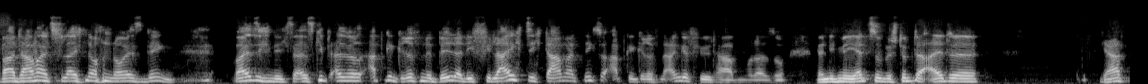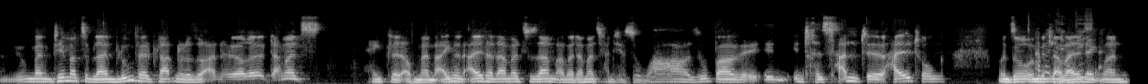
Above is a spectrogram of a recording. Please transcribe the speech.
war damals vielleicht noch ein neues Ding. Weiß ich nicht. Es gibt also abgegriffene Bilder, die vielleicht sich damals nicht so abgegriffen angefühlt haben oder so. Wenn ich mir jetzt so bestimmte alte, ja, um beim Thema zu bleiben, Blumenfeldplatten oder so anhöre, damals hängt vielleicht auch mit meinem eigenen Alter damals zusammen, aber damals fand ich das so, wow, super, in, interessante Haltung und so. Und Aber mittlerweile denkt man,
